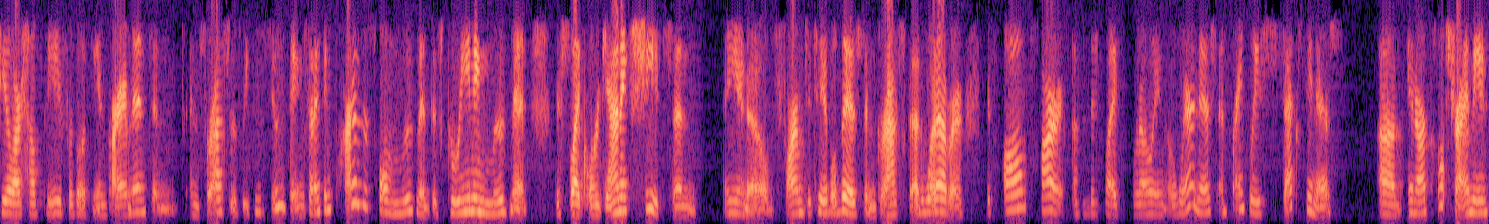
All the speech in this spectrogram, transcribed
feel are healthy for both the environment and, and for us as we consume things. And I think part of this whole movement, this greening movement, this like organic sheets and, you know, farm to table this and grass fed whatever, it's all part of this like growing awareness and frankly sexiness um, in our culture. I mean,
